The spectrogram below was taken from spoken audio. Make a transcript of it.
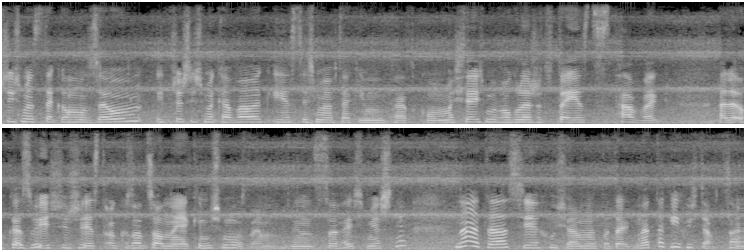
Wyszliśmy z tego muzeum i przeszliśmy kawałek i jesteśmy w takim parku. Myśleliśmy w ogóle, że tutaj jest stawek, ale okazuje się, że jest ogrodzony jakimś murem, więc trochę śmiesznie. No a teraz się husiamy tak, na takiej huśtawce.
